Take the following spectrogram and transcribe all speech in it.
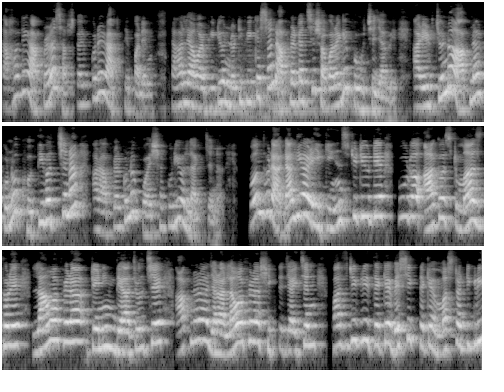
তাহলে আপনারা সাবস্ক্রাইব করে রাখতে পারেন। তাহলে আমার ভিডিওর নোটিফিকেশান আপনার কাছে সবার আগে পৌঁছে যাবে। আর এর জন্য আপনার কোনো ক্ষতি হচ্ছে না, আর আপনার কোনো পয়সা কুড়িও লাগছে না। বন্ধুরা ডালিয়া রেকি ইনস্টিটিউটে পুরো আগস্ট মাস ধরে লামাফেরা ট্রেনিং দেওয়া চলছে। আপনারা যারা লামাফেরা শিখতে চাইছেন ফার্স্ট ডিগ্রি থেকে বেসিক থেকে মাস্টার ডিগ্রি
